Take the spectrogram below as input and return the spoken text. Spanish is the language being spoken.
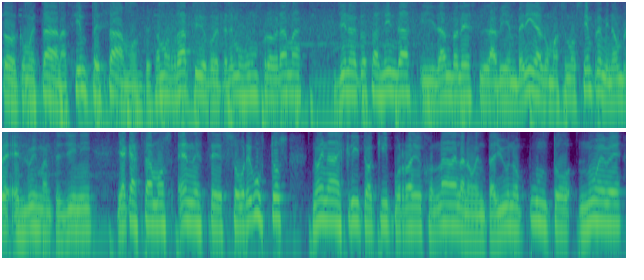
¿Cómo están? Así empezamos, empezamos rápido porque tenemos un programa lleno de cosas lindas y dándoles la bienvenida como hacemos siempre. Mi nombre es Luis Mantellini y acá estamos en este Sobre Gustos. No hay nada escrito aquí por Radio Jornada en la 91.9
